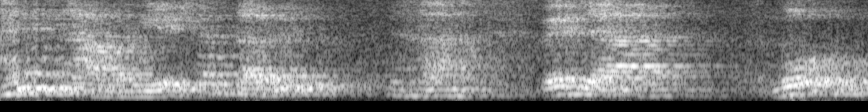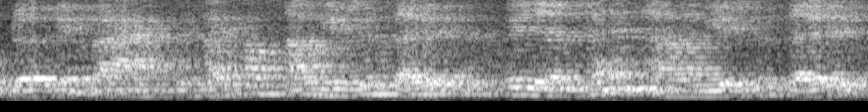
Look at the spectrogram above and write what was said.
thế nào là nghiệp sinh tử? À, bây giờ muốn được niết bàn thì phải không tạo nghiệp sinh tử? Bây giờ thế nào là nghiệp sinh tử?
